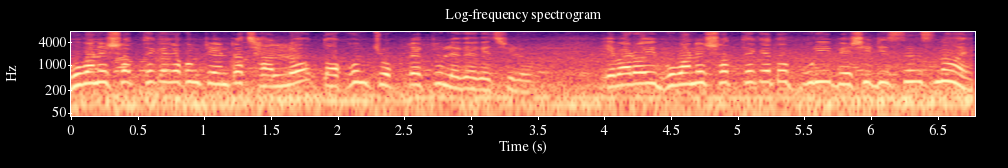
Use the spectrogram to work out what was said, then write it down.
ভুবনেশ্বর থেকে যখন ট্রেনটা ছাড়লো, তখন চোখটা একটু লেগে গেছিল। এবার ওই ভুবনেশ্বর থেকে তো পুরী বেশি ডিস্টেন্স নয়।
